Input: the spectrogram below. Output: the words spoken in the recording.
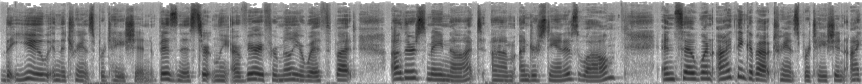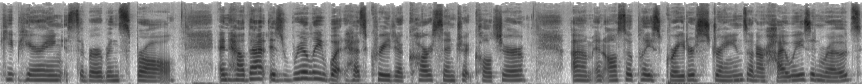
that you in the transportation business certainly are very familiar with, but others may not um, understand as well. And so when I think about transportation, I keep hearing suburban sprawl and how that is really what has created a car centric culture um, and also placed greater strains on our highways and roads.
